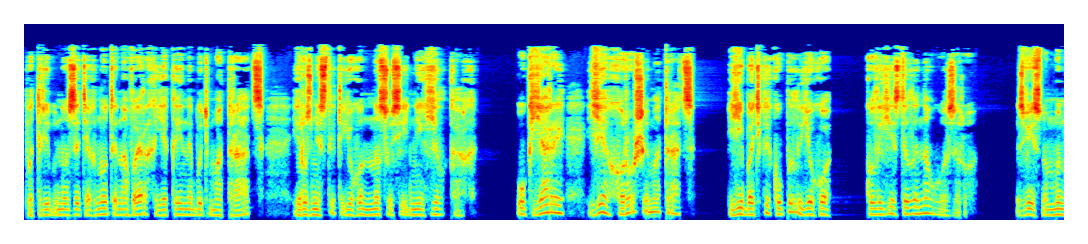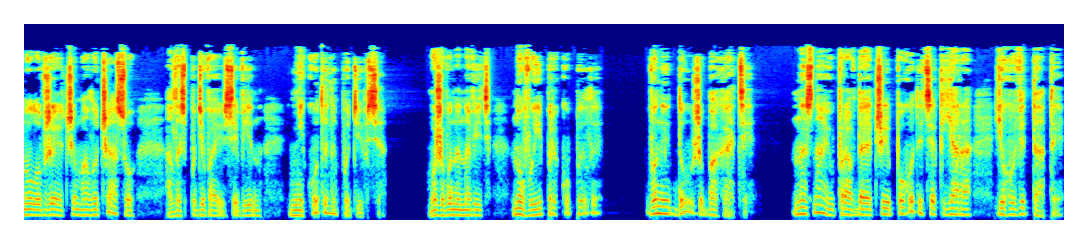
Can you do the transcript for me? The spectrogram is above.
Потрібно затягнути наверх який-небудь матрац і розмістити його на сусідніх гілках. У к'яри є хороший матрац. Її батьки купили його, коли їздили на озеро. Звісно, минуло вже чимало часу, але, сподіваюся, він нікуди не подівся. Може, вони навіть новий прикупили? Вони дуже багаті. Не знаю, правда, чи погодиться К'яра його віддати.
